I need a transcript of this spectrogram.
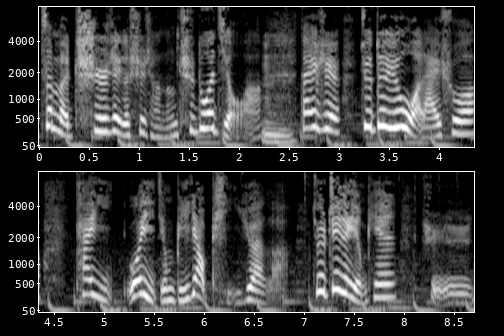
这么吃这个市场能吃多久啊？嗯，但是就对于我来说，他已我已经比较疲倦了，就这个影片是。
